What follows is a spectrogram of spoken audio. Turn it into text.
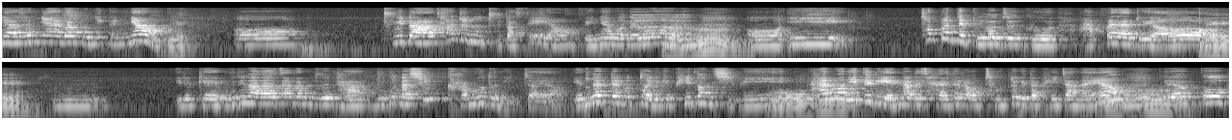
이렇게 보니까요, 선녀가 보니까요, 네. 어, 둘다 사주는 둘 다 세요. 왜냐면은, 음. 어, 이 첫 번째 불러준 그 아빠야도요. 네. 음, 이렇게 우리나라 사람들은 다 누구나 신가무든 있어요. 옛날 때부터 이렇게 비던 집이 오. 할머니들이 옛날에 잘 되라고 장독에다 비잖아요. 오. 그래갖고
